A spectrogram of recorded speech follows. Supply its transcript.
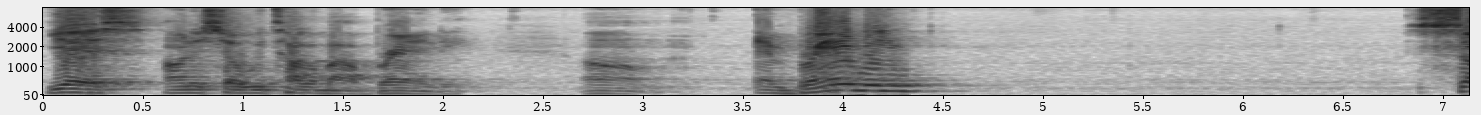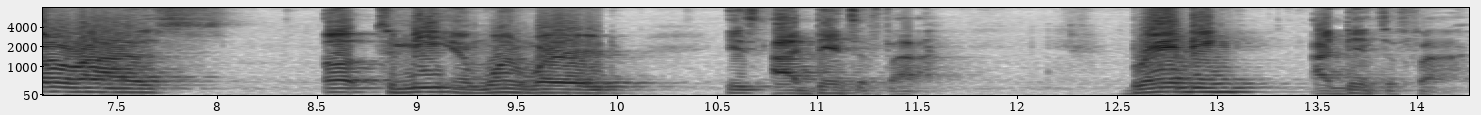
Yes, on this show we talk about branding. Um, and branding summarized up to me in one word is identify. Branding, identify.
